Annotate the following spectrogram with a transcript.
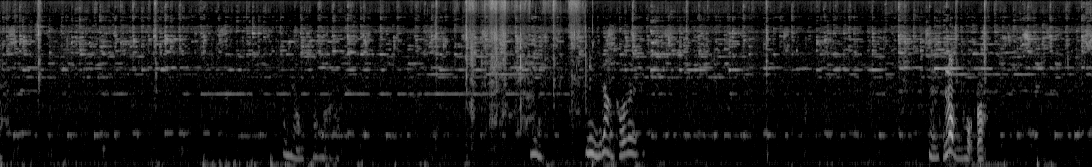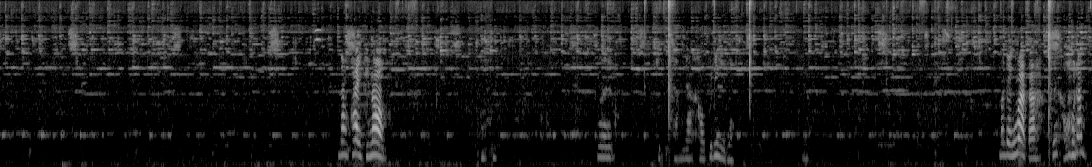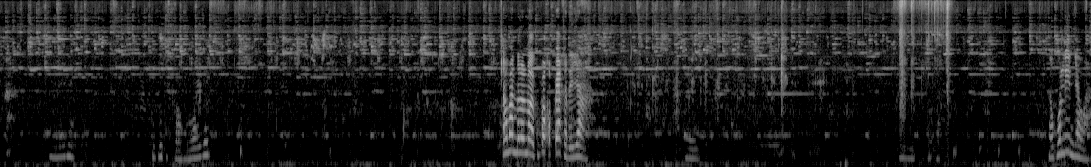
ลมหมดว่ะนั่งไพ่พี่น้องเพื่อกินสัญญาเขาพอดีเลยมาเด้งมากอะซื้อเขาดำนี่จะสองร้อยด้วย เอามันหน่อยๆกูปอกกระแป๊กกันเลยย่าเราพ่นลิ้นยังวะ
